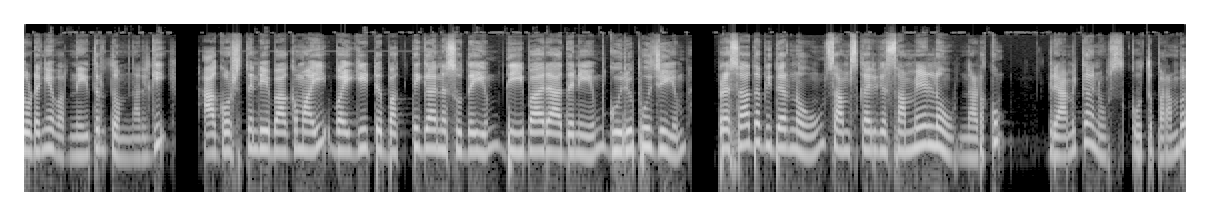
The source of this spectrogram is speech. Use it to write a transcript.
തുടങ്ങിയവർ നേതൃത്വം നൽകി. ആഘോഷത്തിന്റെ ഭാഗമായി വൈകിട്ട് ഭക്തിഗാന സുതയും ദീപാരാധനയും ഗുരുപൂജയും പ്രസാദ വിതരണവും സാംസ്കാരിക സമ്മേളനവും നടക്കും. ഗ്രാമിക ന്യൂസ് കൂത്തുപറമ്പ്.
